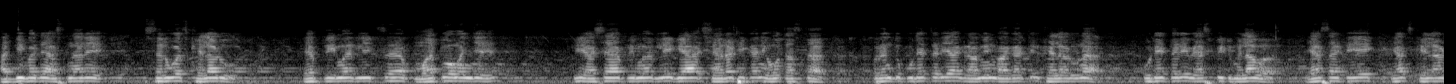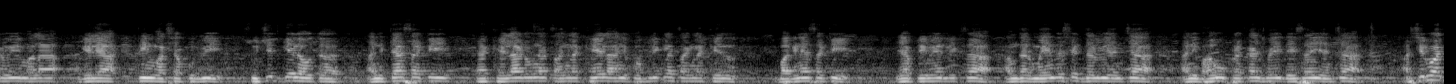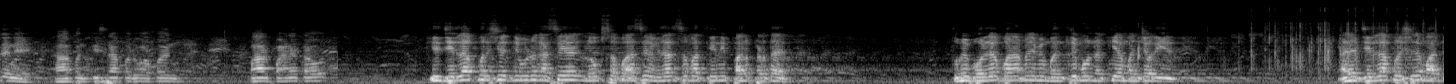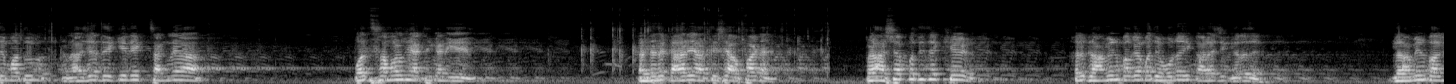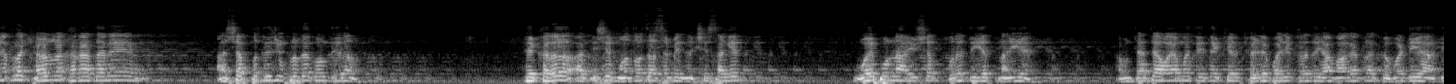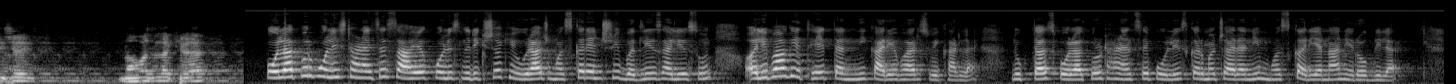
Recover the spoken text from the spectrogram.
हद्दीमध्ये असणारे सर्वच खेळाडू या प्रीमियर लीगचं महत्त्व म्हणजे की अशा प्रीमियर लीग या शहरा ठिकाणी होत असतात. परंतु कुठेतरी या ग्रामीण भागातील खेळाडूंना कुठेतरी व्यासपीठ मिळावं यासाठी एक ह्याच खेळाडूही मला गेल्या तीन वर्षापूर्वी सूचित केलं होतं. आणि त्यासाठी ह्या खेळाडूंना चांगला खेळ आणि पब्लिकला चांगला खेळ बघण्यासाठी या प्रीमियर लीगचा आमदार महेंद्र शेठ दळवी यांच्या आणि भाऊ प्रकाशभाई देसाई यांच्या आशीर्वादाने हा आपण तिसरा पर्व आपण पार पाडत आहोत. की जिल्हा परिषद निवडणूक असेल लोकसभा असेल विधानसभा तिन्ही पार पडत आहेत तुम्ही बोलल्याप्रमाणे मी मंत्री म्हणून नक्की या मंचावर येईल आणि जिल्हा परिषदेच्या माध्यमातून राजा देखील एक चांगल्या पद सांभाळून या ठिकाणी येईल. आणि त्याचं कार्य अतिशय अफाट आहे. पण अशा पद्धतीचे खेळ खरं ग्रामीण भागामध्ये होणं ही काळाची गरज आहे. ग्रामीण भागातला खेळाडूंना खऱ्या अर्थाने अशा पद्धतीची उपलब्ध करून देणं हे खरं अतिशय महत्वाचं असं मी नक्कीच सांगेन. वय पूर्ण आयुष्यात परत येत नाही आहे आपण त्या त्या वयामध्ये ते खेळ खेळले पाहिजे. खरं तर ह्या भागातला कबड्डी हा अतिशय नावाजलेला खेळ आहे. पोलादपूर पोलीस ठाण्याचे सहाय्यक पोलीस निरीक्षक युवराज मस्कर यांची बदली झाली असून अलिबाग येथे त्यांनी कार्यभार स्वीकारलाय. नुकताच पोलादपूर ठाण्याचे पोलीस कर्मचाऱ्यांनी मस्कर यांना निरोप दिलाय.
